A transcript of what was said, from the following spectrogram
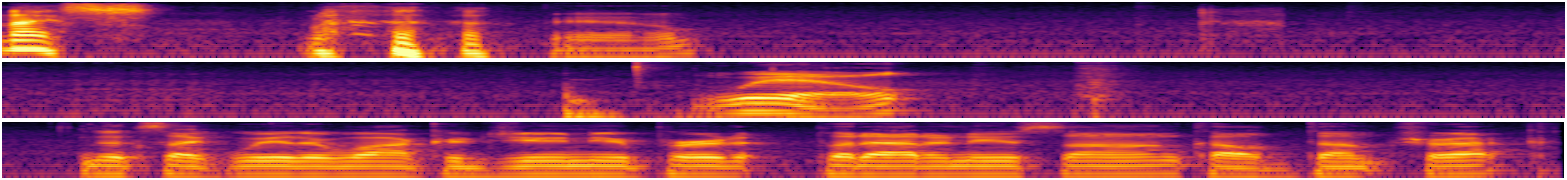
nice. Yeah. Well, looks like Wheeler Walker Jr. put out a new song called "Dump Truck."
